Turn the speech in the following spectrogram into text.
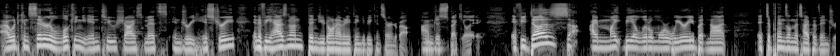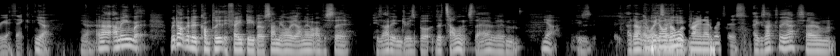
I would consider looking into Shi Smith's injury history, and if he has none, then you don't have anything to be concerned about. I'm Mhm. just speculating. If he does, I might be a little more weary, but not. It depends on the type of injury, I think. Yeah, yeah, and I, I mean we're we're not going to completely fade Deebo Samuel. I know obviously he's had injuries, but the talent's there. Um, Yeah. he's I don't know. We don't know what Bryan Edwards is. exactly. Yeah, so um,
